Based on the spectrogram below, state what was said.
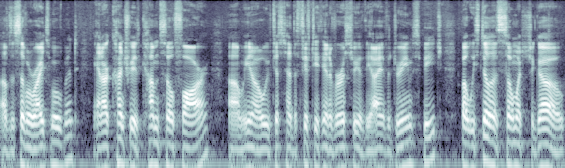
of the civil rights movement, and our country has come so far. Um, you know, we've just had the 50th anniversary of the I Have a Dream speech, but we still have so much to go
